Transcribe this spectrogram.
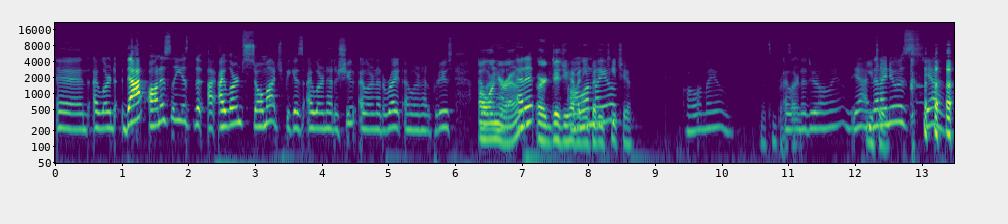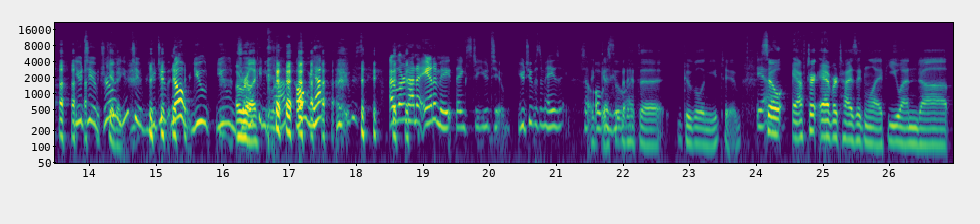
And I learned that honestly is the I, I learned so much because I learned how to shoot, I learned how to write, I learned how to produce, I All on your own, edit, or did you have anybody teach you? All on my own. That's impressive. I learned to do it all on my own. Yeah, and then I knew it was yeah, YouTube. Truly, Kidding. YouTube. YouTube. No, you you Oh, joke really? and you laugh. Oh yeah, it was. I learned how to animate thanks to YouTube. YouTube is amazing. So I always Google. gonna have to Google and YouTube. Yeah. So after advertising life, you end up.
